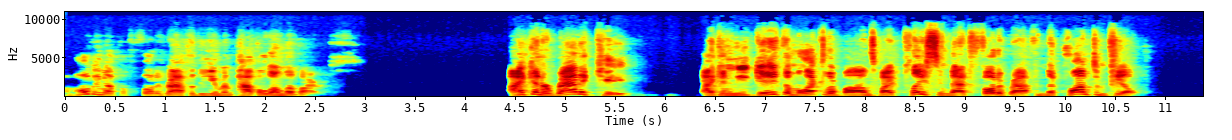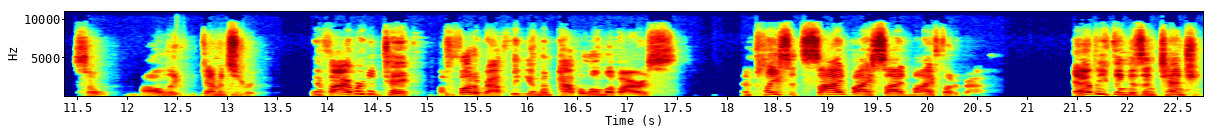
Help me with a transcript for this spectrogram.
I'm holding up a photograph of the human papillomavirus. I can eradicate, I can negate the molecular bonds by placing that photograph in the quantum field. So I'll demonstrate. If I were to take a photograph of the human papillomavirus and place it side by side my photograph, everything is intention,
